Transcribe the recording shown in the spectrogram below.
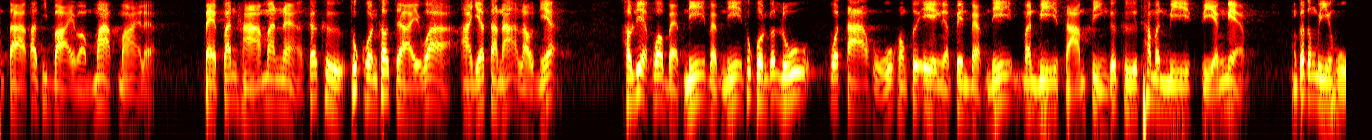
วงตาก็อธิบายมามากมายแล้ว แต่ปัญหามันน่ะก็คือทุกคนเข้าใจว่าอายตนะเหล่านี้ เขาเรียกว่าแบบนี้แบบนี้ทุกคนก็รู้ว่าตาหูของตัวเองเนี่ยเป็นแบบนี้มันมีสามสิ่งก็คือ ถ้ามันมีเสียงเนี่ย มันก็ต้องมีหู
